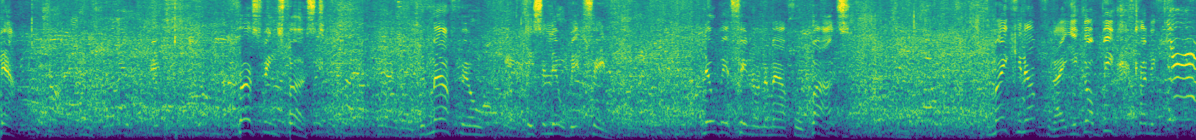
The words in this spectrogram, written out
Now, first the mouthfeel is a little bit thin. A little bit thin on the mouthfeel, but making up for that, you've got big kind of yeah,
